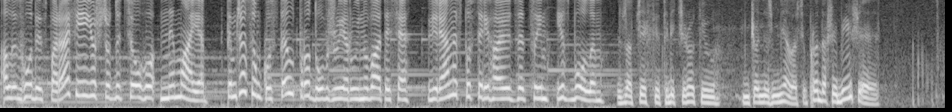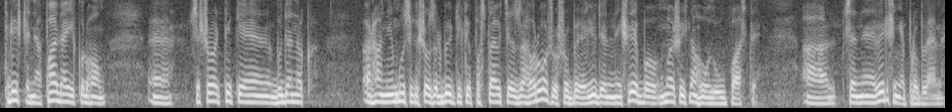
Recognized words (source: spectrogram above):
але згоди з парафією щодо цього немає. Тим часом костел продовжує руйнуватися. Віряни спостерігають за цим із болем. За цих 30 років нічого не змінилося. Правда, ще більше тріщина падає кругом. Це що тільки будинок органної музики, що зробив, тільки поставився загорожу, щоб люди не йшли, бо може щось на голову впасти. А це не вирішення проблеми.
